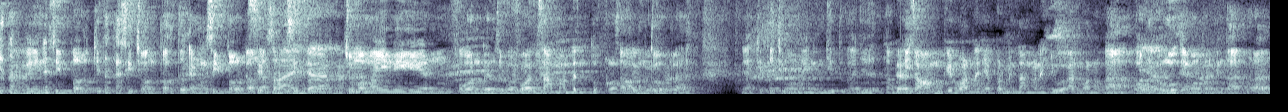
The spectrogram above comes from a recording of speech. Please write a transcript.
kita Uh-uh. pengennya simple. Kita kasih contoh tuh emang simple banget. Simple simple. aja Cuma mainin font dan sebagainya. font sama bentuk kalau Sama itu. bentuk lah. Ya kita cuma mainin gitu aja. Tapi dan sama mungkin warnanya permintaan mana juga kan warna ungu Nah, warna Iya. ungu emang permintaan orang.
